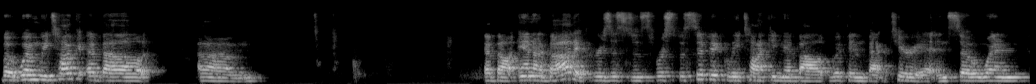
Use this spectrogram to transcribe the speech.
But when we talk about um, about antibiotic resistance, we're specifically talking about within bacteria. And so when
